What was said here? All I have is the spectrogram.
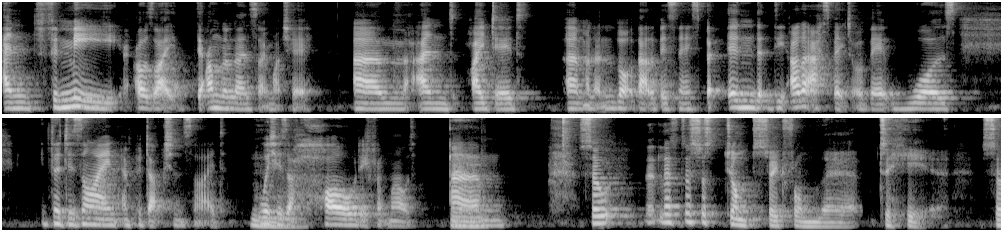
And for me, I was like, I'm going to learn so much here, um, and I did. um, and a lot about the business. But in the, the other aspect of it was the design and production side, which is a whole different world. Um, So let's let's just jump straight from there to here. So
